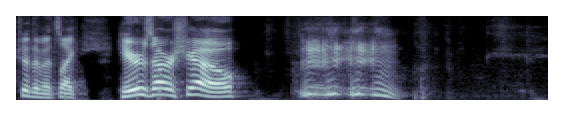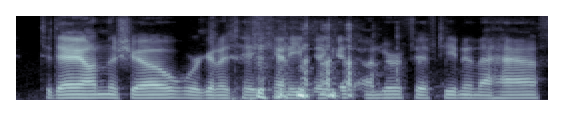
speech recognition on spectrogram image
to them. It's like, here's our show. Today on the show, we're going to take Kenny Pickett under 15 and a half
